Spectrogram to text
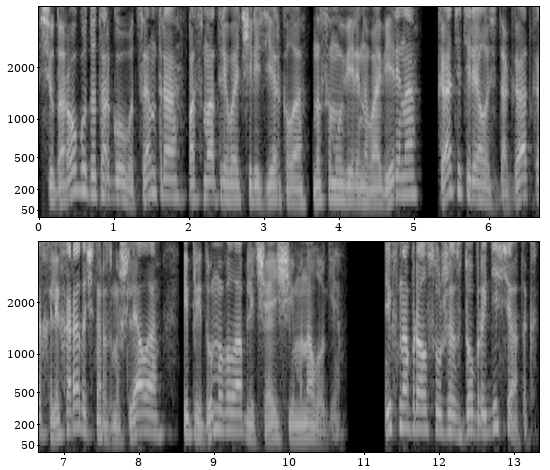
Всю дорогу до торгового центра, посматривая через зеркало на самоуверенного Аверина, Катя терялась в догадках, лихорадочно размышляла и придумывала обличающие монологи. Их набрался уже с добрый десяток,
